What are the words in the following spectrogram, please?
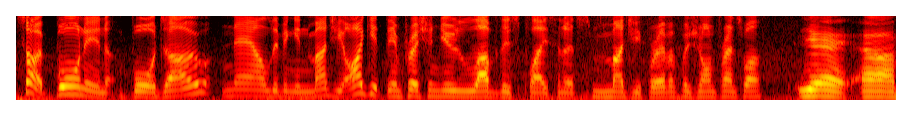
So, born in Bordeaux, now living in Mudgee. I get the impression you love this place and it's Mudgee forever for Jean Francois. Yeah, uh,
